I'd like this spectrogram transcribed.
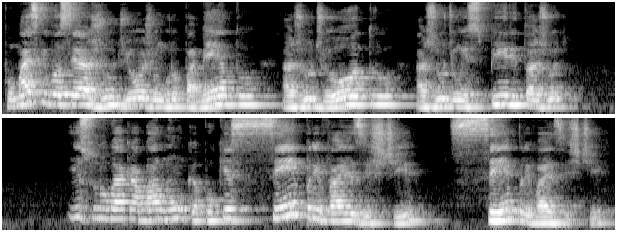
por mais que você ajude hoje um grupamento, ajude outro, ajude um espírito, ajude. Isso não vai acabar nunca, porque sempre vai existir, sempre vai existir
